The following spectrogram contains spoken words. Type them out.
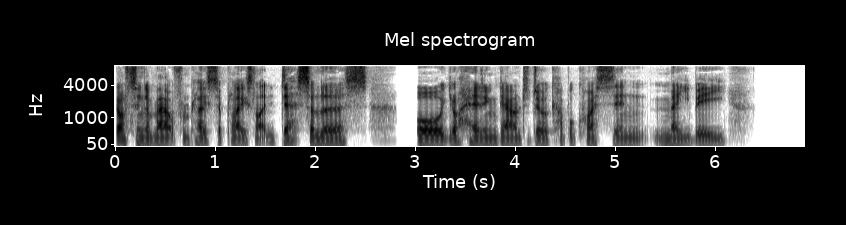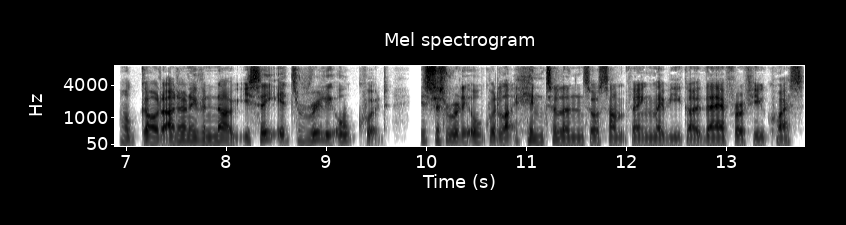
dotting about from place to place, like Desolace, or you're heading down to do a couple quests in maybe. Oh God, I don't even know. You see, it's really awkward. It's just really awkward, like Hinterlands or something. Maybe you go there for a few quests,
